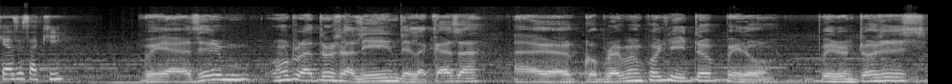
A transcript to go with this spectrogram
¿Qué haces aquí? Pues hace un rato salí de la casa a comprarme un pollito, pero, pero entonces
